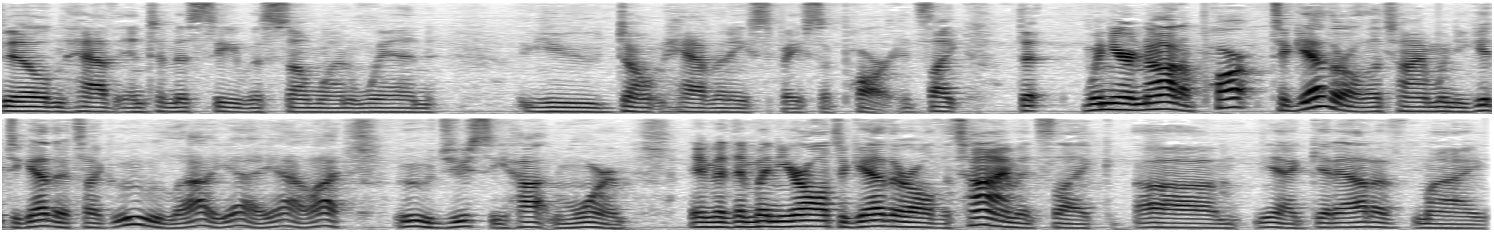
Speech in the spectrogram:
build and have intimacy with someone when you don't have any space apart. It's like that when you're not apart together all the time. When you get together, it's like ooh, la, yeah, yeah, la, ooh, juicy, hot and warm. And but then when you're all together all the time, it's like, um, yeah, get out of my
